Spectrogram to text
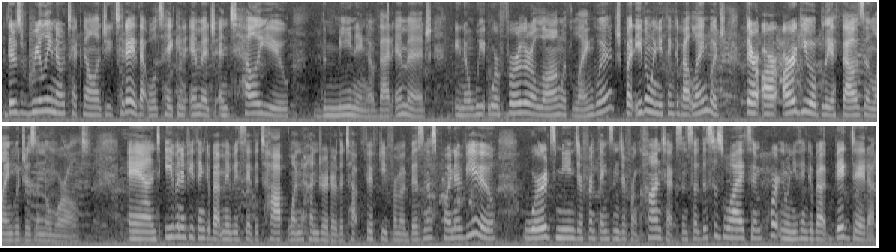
there's really no technology today that will take an image and tell you the meaning of that image. You know, we, we're further along with language, but even when you think about language, there are arguably a thousand languages in the world. And even if you think about maybe, say, the top 100 or the top 50 from a business point of view, words mean different things in different contexts. And so, this is why it's important when you think about big data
